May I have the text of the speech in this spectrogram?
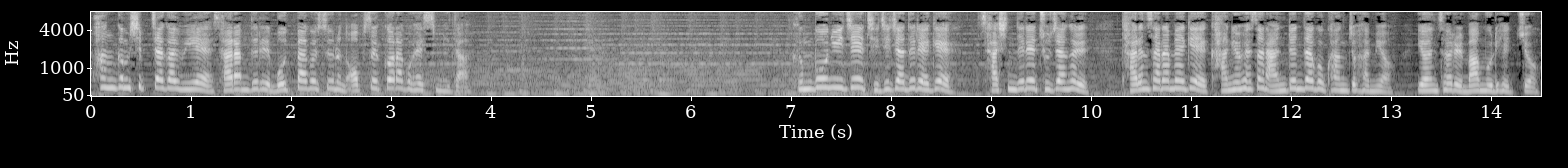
황금 십자가 위에 사람들을 못 박을 수는 없을 거라고 했습니다. 근본위제 지지자들에게 자신들의 주장을 다른 사람에게 강요해선 안 된다고 강조하며 연설을 마무리했죠.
